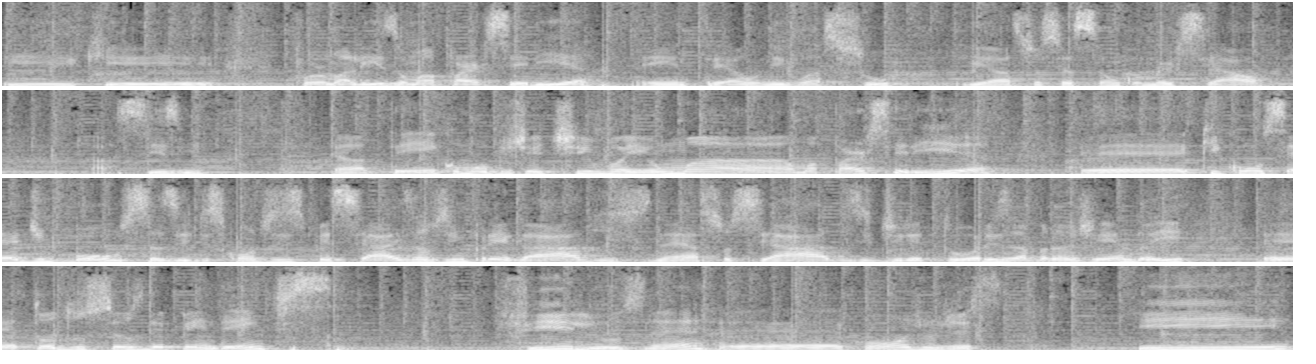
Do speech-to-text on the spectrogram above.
e que formaliza uma parceria entre a Uniguaçu e a Associação Comercial, a CISME, ela tem como objetivo aí uma, uma parceria é, que concede bolsas e descontos especiais aos empregados, né, associados e diretores, abrangendo aí é, todos os seus dependentes, filhos, né, é, cônjuges e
